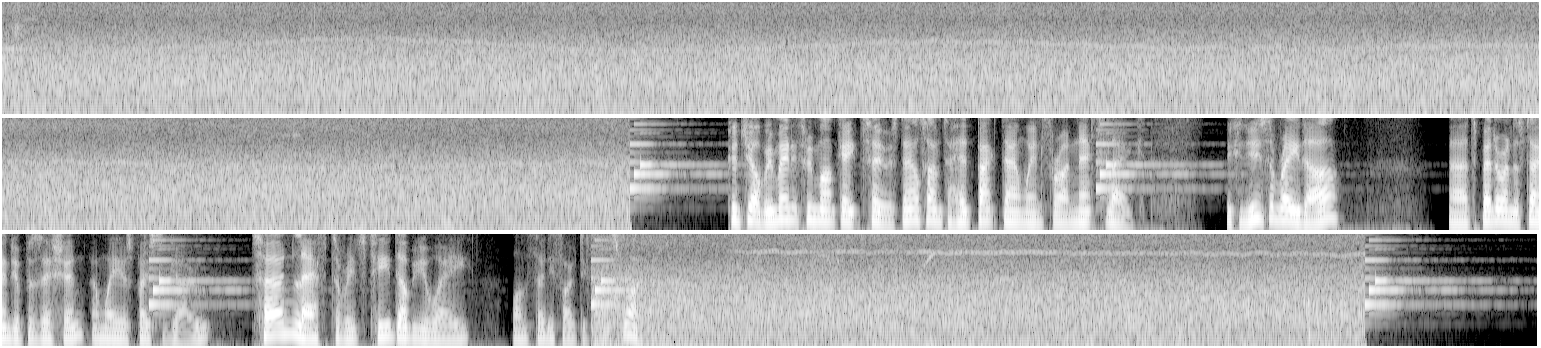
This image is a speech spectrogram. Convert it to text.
Good job, we made it through Mark Gate 2. It's now time to head back downwind for our next leg. You can use the radar uh, to better understand your position and where you're supposed to go. Turn left to reach TWA 135 degrees right.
